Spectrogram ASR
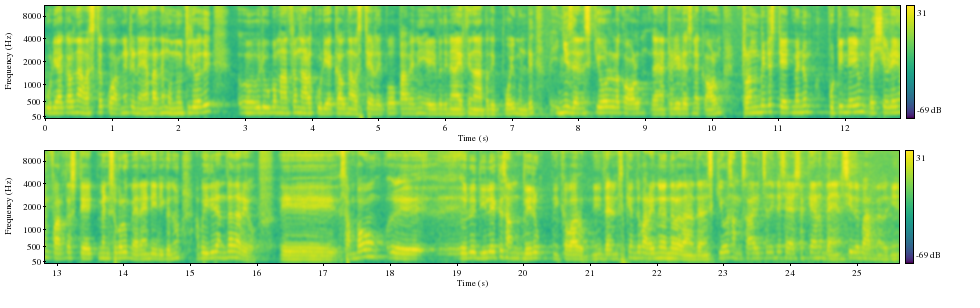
കൂടിയേക്കാവുന്ന അവസ്ഥ കുറഞ്ഞിട്ടുണ്ട്. ഞാൻ പറഞ്ഞ മുന്നൂറ്റി ഇരുപത് രൂപ മാത്രം നാളെ കൂടിയേക്കാവുന്ന അവസ്ഥയുള്ളൂ ഇപ്പോൾ പവന് എഴുപതിനായിരത്തി നാൽപ്പത് ഇപ്പോഴും ഉണ്ട്. ഇനി ജെലൻസ്കിയോടുള്ള കോളും നാറ്റോ ലീഡേഴ്സിന്റെ കോളും ട്രംപിന്റെ സ്റ്റേറ്റ്മെന്റും പുട്ടിന്റെയും റഷ്യയുടെയും ഫർദർ സ്റ്റേറ്റ്മെന്റ്സുകളും വരേണ്ടിയിരിക്കുന്നു. അപ്പോൾ ഇതിലെന്താണെന്നറിയോ? സംഭവം ഒരു ഇതിലേക്ക് വരും മിക്കവാറും. ഇനി ധനസ്കി എന്ത് പറയുന്നു എന്നുള്ളതാണ്. ധനസ്കിയോട് സംസാരിച്ചതിന്റെ ശേഷമൊക്കെയാണ് ബാൻസ് ചെയ്ത് പറഞ്ഞത്. ഇനി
